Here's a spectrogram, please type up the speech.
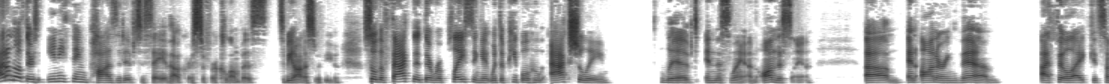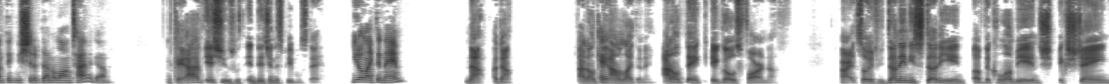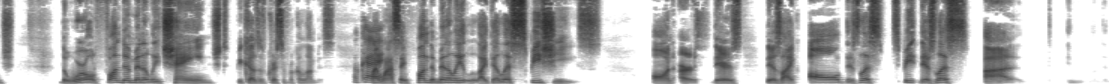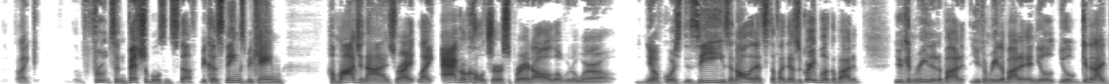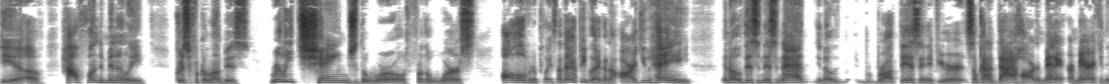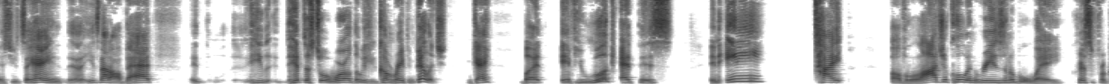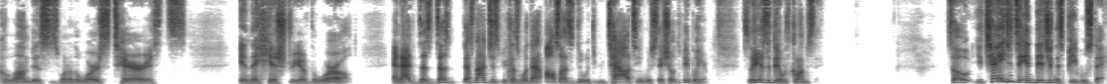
I don't know if there's anything positive to say about Christopher Columbus, to be honest with you. So the fact that they're replacing it with the people who actually lived in this land, on this land, um, and honoring them, I feel like it's something we should have done a long time ago. Okay, I have issues with Indigenous Peoples Day. You don't like the name? No, I don't. I don't think I don't like the name. I don't think it goes far enough. All right, so if you've done any studying of the Columbian sh- Exchange, the world fundamentally changed because of Christopher Columbus. Okay. Like when I say fundamentally, like there are less species on Earth. There's there's like all there's less spe- there's less uh like fruits and vegetables and stuff because things became homogenized, right? Like agriculture spread all over the world. You know, of course, disease and all of that stuff. Like there's a great book about it. You can read it about it. You can read about it and you'll you'll get an idea of how fundamentally Christopher Columbus really changed the world for the worse all over the place. Now there are people that are going to argue, hey, you know, this and this and that, you know, brought this. And if you're some kind of diehard Ameri- Americanist, you'd say, hey, uh, it's not all bad. It, he hipped us to a world that we could come rape and pillage. Okay. But if you look at this in any type of logical and reasonable way, Christopher Columbus is one of the worst terrorists in the history of the world. And that does, does, that's not just because what that also has to do with the brutality in which they showed the people here. So here's the deal with Columbus Day. So you change it to Indigenous Peoples Day,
